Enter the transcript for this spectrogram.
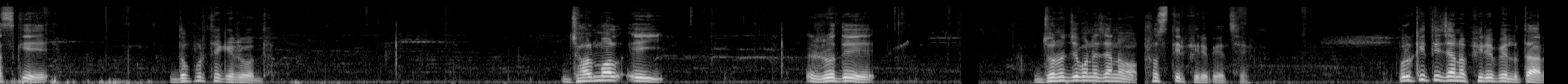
আজকে দুপুর থেকে রোদ। ঝলমল এই রোদে জনজীবনে যেন স্বস্তির ফিরে পেয়েছে। প্রকৃতি যেন ফিরে পেল তার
